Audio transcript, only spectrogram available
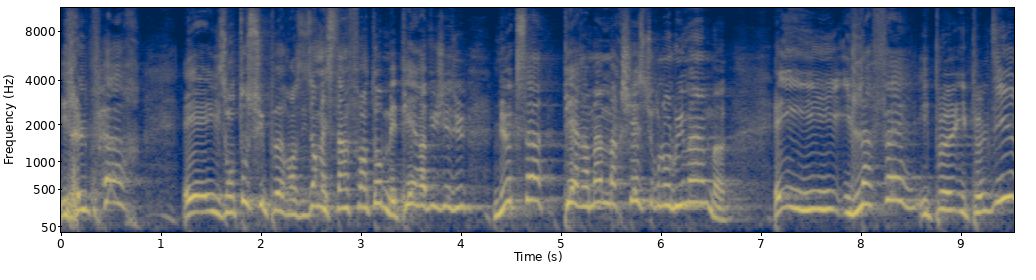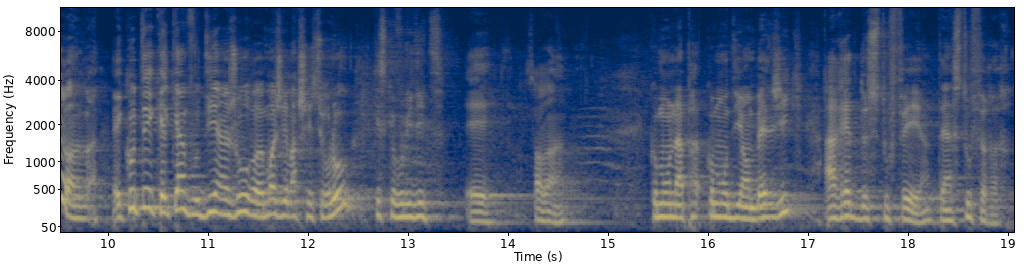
Il a eu peur. Et ils ont tous eu peur en se disant, mais c'est un fantôme, mais Pierre a vu Jésus. Mieux que ça, Pierre a même marché sur l'eau lui-même. Et il l'a fait, il peut, il peut le dire. Écoutez, quelqu'un vous dit un jour, euh, moi j'ai marché sur l'eau, qu'est-ce que vous lui dites? Eh, ça va. Hein. Comme, on dit en Belgique, arrête de stouffer, hein, tu es un stouffereur.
